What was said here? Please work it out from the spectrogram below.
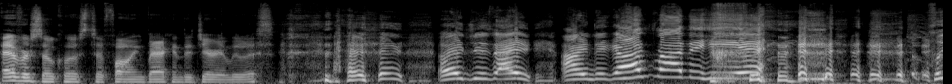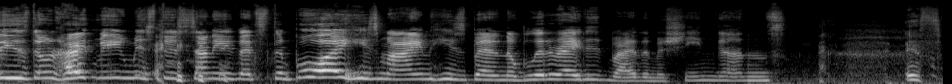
ever so close to falling back into Jerry Lewis. I just, I, I'm the godfather here. Please don't hurt me, Mr. Sonny. That's the boy. He's mine. He's been obliterated by the machine guns. if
